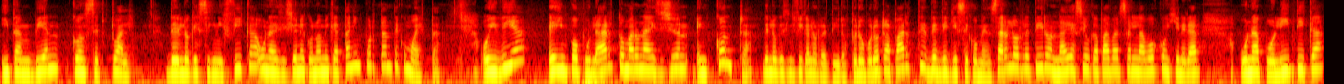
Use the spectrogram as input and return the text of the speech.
y también conceptual de lo que significa una decisión económica tan importante como esta. Hoy día es impopular tomar una decisión en contra de lo que significan los retiros, pero por otra parte, desde que se comenzaron los retiros, nadie ha sido capaz de alzar la voz con generar una política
